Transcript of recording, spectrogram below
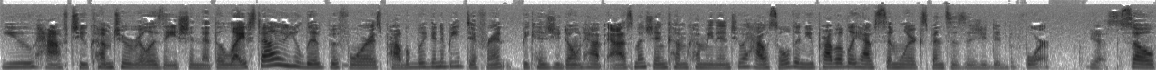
you have to come to a realization that the lifestyle you lived before is probably going to be different because you don't have as much income coming into a household and you probably have similar expenses as you did before. Yes. So,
